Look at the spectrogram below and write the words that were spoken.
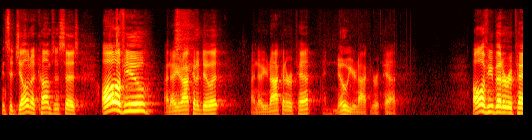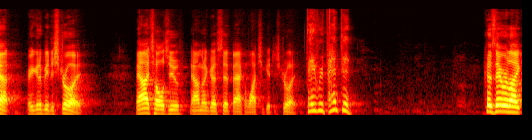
And so Jonah comes and says, All of you, I know you're not going to do it. I know you're not going to repent. I know you're not going to repent. All of you better repent, or you're going to be destroyed. Now I told you, now I'm going to go sit back and watch you get destroyed. They repented. Because they were like,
